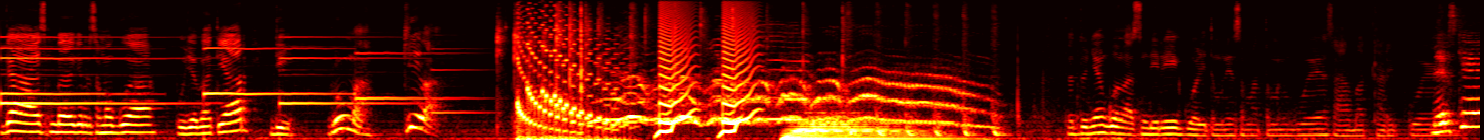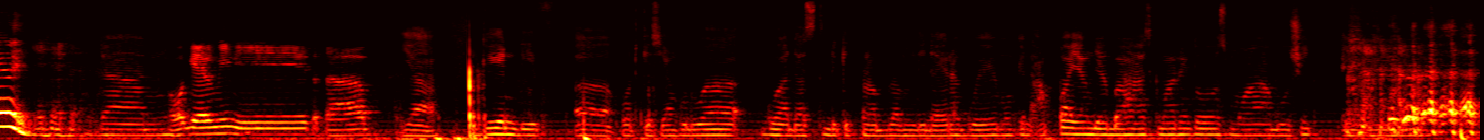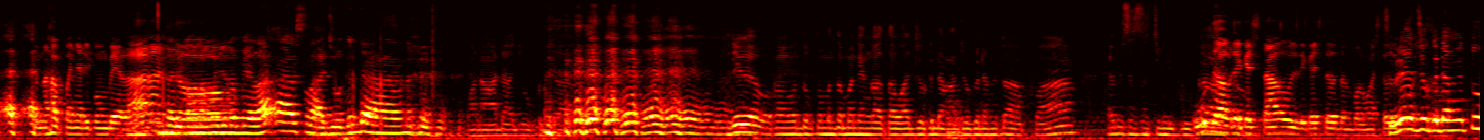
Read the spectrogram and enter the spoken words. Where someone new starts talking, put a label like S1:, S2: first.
S1: Guys, kembali lagi bersama gua Puja Bahtiar di Rumah Gila. Tentunya gua nggak sendiri, gua ditemenin sama temen gue, sahabat karib gue,
S2: Denski.
S1: dan
S3: Oke Elmi nih tetap
S1: ya mungkin di uh, podcast yang kedua gua ada sedikit problem di daerah gue, mungkin apa yang dia bahas kemarin tuh semua bullshit.
S3: Kenapa nyari pembelaan
S2: Dari kalau namanya
S3: dong?
S2: pembelaan setelah Ajul Gedang.
S1: mana ada Ajul Gedang jadi kalau untuk teman-teman yang nggak tahu Ajul Gedang Ajul Gedang itu apa kalian bisa searching di Google
S3: Udah udah dikasih tahu, udah dikasih tahu tanpa lu ngasih tahu.
S1: sebenarnya Ajul Gedang itu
